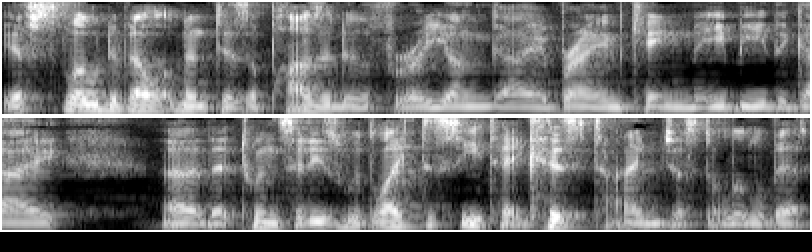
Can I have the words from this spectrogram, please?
if slow development is a positive for a young guy, Brian King may be the guy uh, that Twin Cities would like to see take his time just a little bit.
